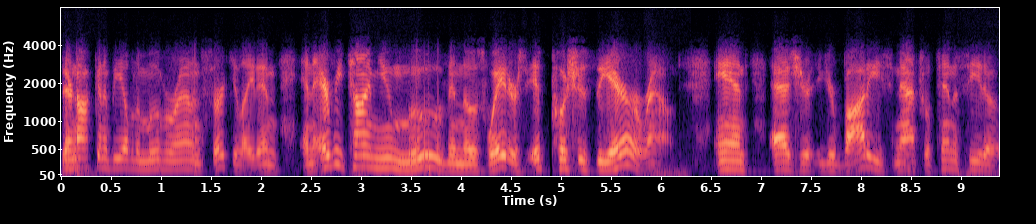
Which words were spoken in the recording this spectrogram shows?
they're not going to be able to move around and circulate. And and every time you move in those waders, it pushes the air around. And as your your body's natural tendency to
